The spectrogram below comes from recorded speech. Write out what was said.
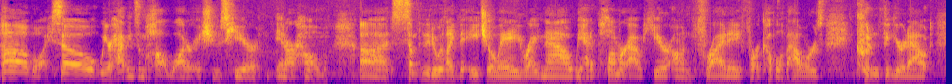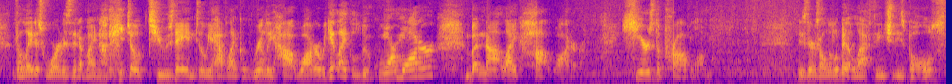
Oh boy, so we are having some hot water issues here in our home. Uh, it's something to do with like the HOA right now. We had a plumber out here on Friday for a couple of hours, couldn't figure it out. The latest word is that it might not be till Tuesday until we have like really hot water. We get like lukewarm water, but not like hot water. Here's the problem is there's a little bit left in each of these bowls.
